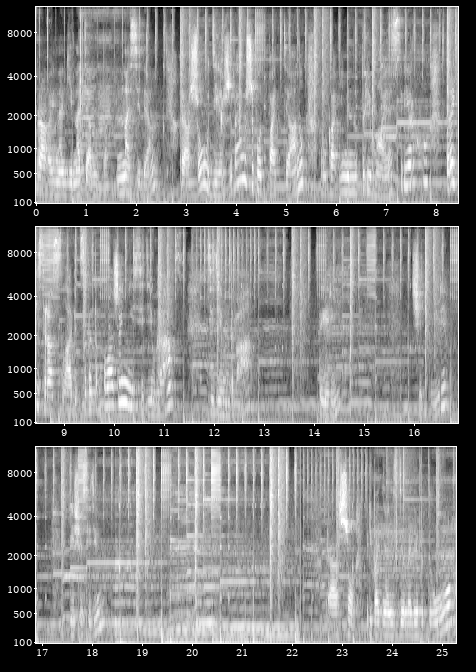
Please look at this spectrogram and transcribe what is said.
правой ноги натянута на себя. Хорошо, удерживаем. Живот подтянут. Рука именно прямая сверху. Старайтесь расслабиться в этом положении Сидим раз, сидим два, три, четыре. Еще сидим. Хорошо. Приподнялись, сделали вдох.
